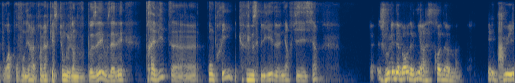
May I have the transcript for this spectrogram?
pour approfondir la première question que je viens de vous poser, vous avez très vite euh, compris que vous alliez devenir physicien Je voulais d'abord devenir astronome. Et ah. puis,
